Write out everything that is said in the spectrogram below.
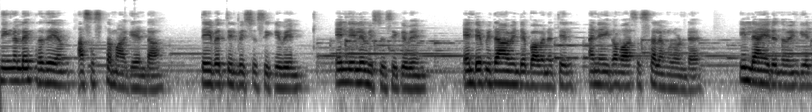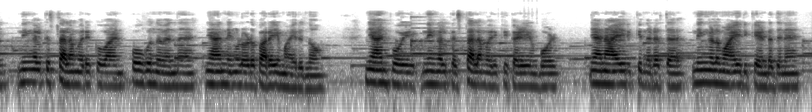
നിങ്ങളുടെ ഹൃദയം അസ്വസ്ഥമാകേണ്ട. ദൈവത്തിൽ വിശ്വസിക്കുവിൻ. എന്നിലും വിശ്വസിക്കുവിൻ. എന്റെ പിതാവിന്റെ ഭവനത്തിൽ അനേകം വാസസ്ഥലങ്ങളുണ്ട്. ഇല്ലായിരുന്നുവെങ്കിൽ നിങ്ങൾക്ക് സ്ഥലമൊരുക്കുവാൻ പോകുന്നുവെന്ന് ഞാൻ നിങ്ങളോട് പറയുമായിരുന്നു. ഞാൻ പോയി നിങ്ങൾക്ക് സ്ഥലമൊരുക്കി കഴിയുമ്പോൾ ഞാൻ ആയിരിക്കുന്നിടത്ത് നിങ്ങളുമായിരിക്കേണ്ടതിന്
